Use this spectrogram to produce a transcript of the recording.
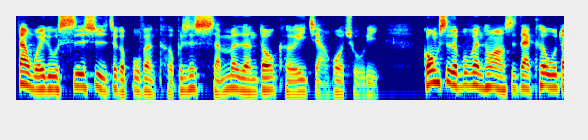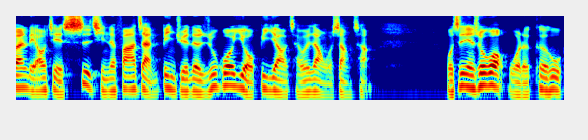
但唯独私事这个部分，可不是什么人都可以讲或处理。公司的部分通常是在客户端了解事情的发展，并觉得如果有必要才会让我上场。我之前说过，我的客户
